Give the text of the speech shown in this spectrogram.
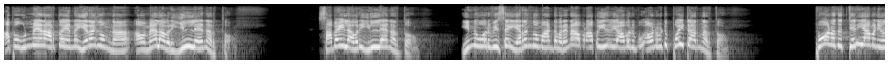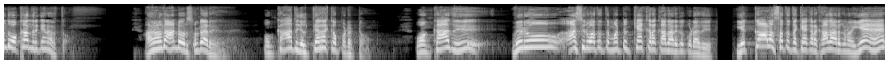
அப்போ உண்மையான அர்த்தம் என்ன? இறங்கும்னா அவன் மேலே அவர் இல்லைன்னு அர்த்தம். சபையில் அவர் இல்லைன்னு அர்த்தம். இன்னும் ஒரு விசை இறங்கும் ஆண்டவர் என்ன? அப்புறம் அப்போ இது அவர் அவனை விட்டு போயிட்டாருன்னு அர்த்தம். போனது தெரியாம நீ வந்து உக்காந்துருக்கேன்னு அர்த்தம். அதனால தான் ஆண்டவர் சொல்கிறாரு உன் காதுகள் திறக்கப்படட்டும். உன் காது வெறும் ஆசீர்வாதத்தை மட்டும் கேட்குற காதாக இருக்கக்கூடாது. எக்கால சத்தத்தை கேட்குற காதாக இருக்கணும். ஏன்?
